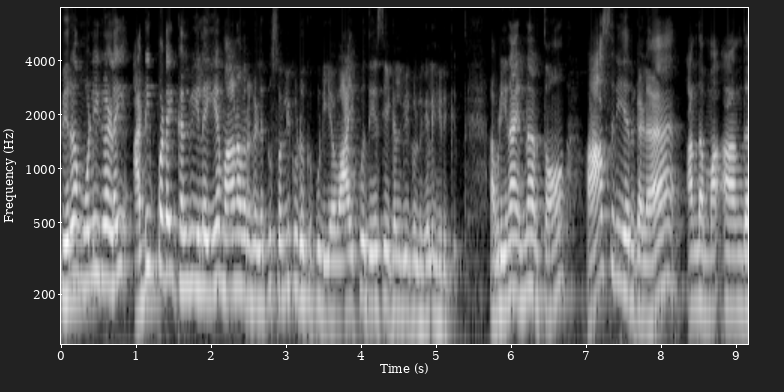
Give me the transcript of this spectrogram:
பிற மொழிகளை அடிப்படை கல்வியிலேயே மாணவர்களுக்கு சொல்லிக் கொடுக்கக்கூடிய வாய்ப்பு தேசிய கல்விக் கொள்கையில் இருக்குது அப்படின்னா என்ன அர்த்தம்? ஆசிரியர்களை அந்த ம அந்த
